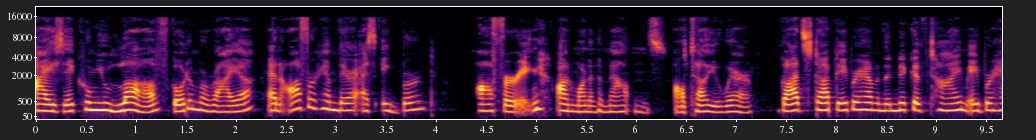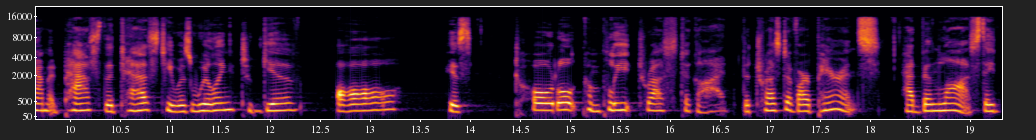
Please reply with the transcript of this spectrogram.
Isaac, whom you love, go to Moriah and offer him there as a burnt offering on one of the mountains. I'll tell you where. God stopped Abraham in the nick of time. Abraham had passed the test. He was willing to give all his total, complete trust to God. The trust of our parents had been lost. They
